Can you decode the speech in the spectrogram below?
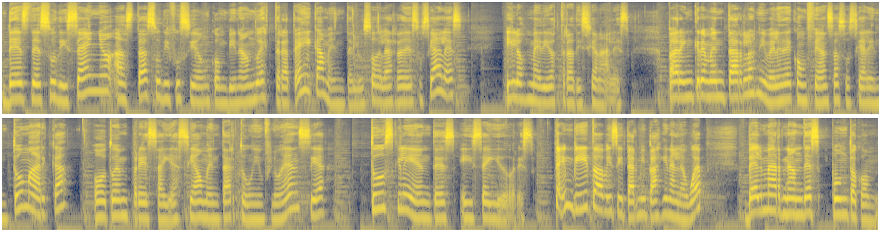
desde su diseño hasta su difusión, combinando estratégicamente el uso de las redes sociales y los medios tradicionales para incrementar los niveles de confianza social en tu marca o tu empresa y así aumentar tu influencia, tus clientes y seguidores. Te invito a visitar mi página en la web belmahernandez.com,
